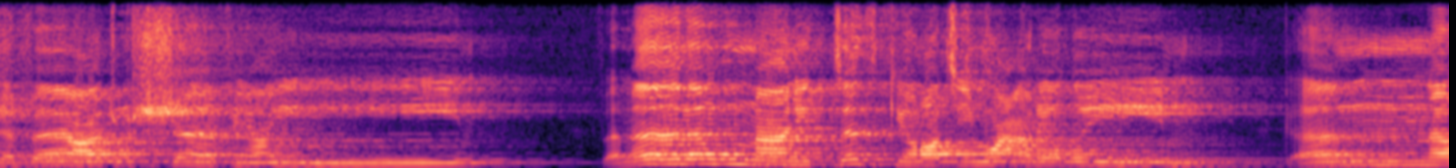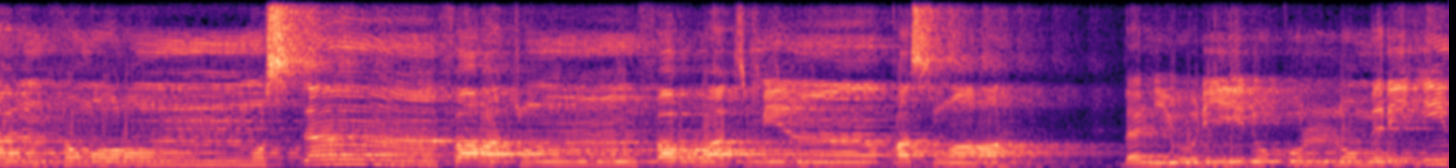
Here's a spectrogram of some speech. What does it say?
شفاعة الشافعين فما لهم عن التذكرة معرضين كأنهم حمر مستنفرة فرت من قسورة بل يريد كل امرئ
